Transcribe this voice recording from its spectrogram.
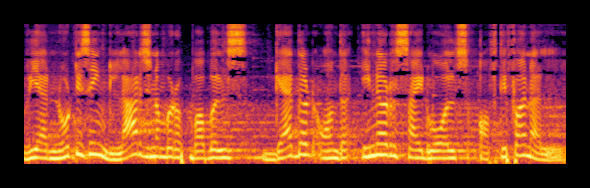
we are noticing large number of bubbles gathered on the inner side walls of the funnel.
